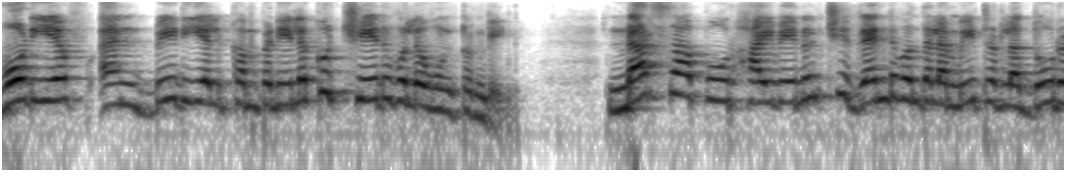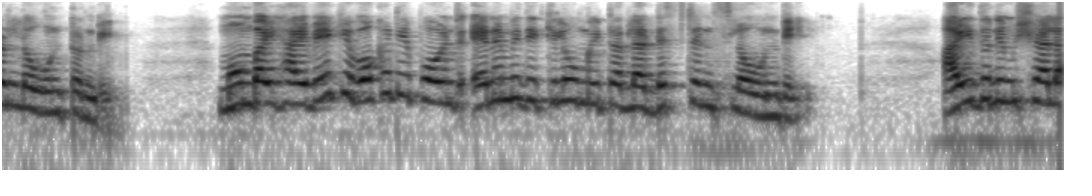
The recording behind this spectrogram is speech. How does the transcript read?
ఓడిఎఫ్ అండ్ బీడీఎల్ కంపెనీలకు చేరువలో ఉంటుంది. నర్సాపూర్ హైవే నుంచి రెండు వందల మీటర్ల దూరంలో ఉంటుంది. ముంబై హైవేకి ఒకటి పాయింట్ ఎనిమిది కిలోమీటర్ల డిస్టెన్స్లో ఉంది. ఐదు నిమిషాల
